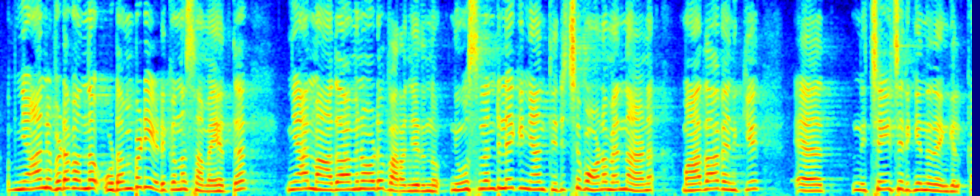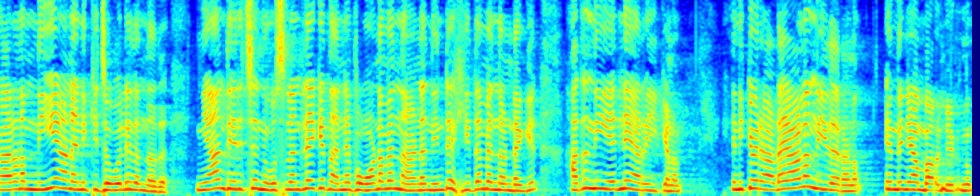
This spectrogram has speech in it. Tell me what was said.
അപ്പം ഞാൻ ഇവിടെ വന്ന് ഉടമ്പടി എടുക്കുന്ന സമയത്ത് ഞാൻ മാതാവിനോട് പറഞ്ഞിരുന്നു ന്യൂസിലൻഡിലേക്ക് ഞാൻ തിരിച്ചു പോകണമെന്നാണ് മാതാവ് എനിക്ക് നിശ്ചയിച്ചിരിക്കുന്നതെങ്കിൽ. കാരണം നീയാണ് എനിക്ക് ജോലി തന്നത്. ഞാൻ തിരിച്ച് ന്യൂസിലൻഡിലേക്ക് തന്നെ പോകണമെന്നാണ് നിന്റെ ഹിതമെന്നുണ്ടെങ്കിൽ അത് നീ എന്നെ അറിയിക്കണം. എനിക്കൊരു അടയാളം നീ തരണം എന്ന് ഞാൻ പറഞ്ഞിരുന്നു.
